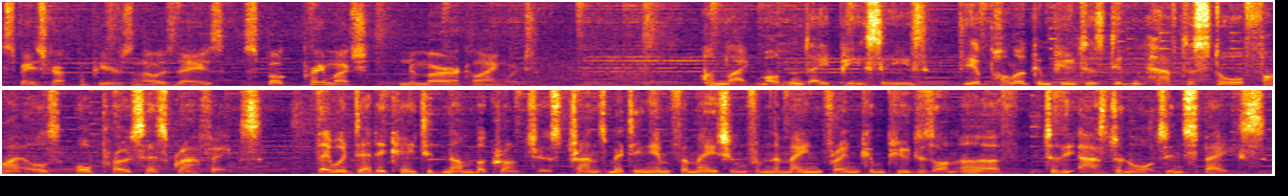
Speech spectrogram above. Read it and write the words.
spacecraft computers in those days, spoke pretty much numeric language. Unlike modern-day PCs, the Apollo computers didn't have to store files or process graphics. They were dedicated number crunchers transmitting information from the mainframe computers on Earth to the astronauts in space.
